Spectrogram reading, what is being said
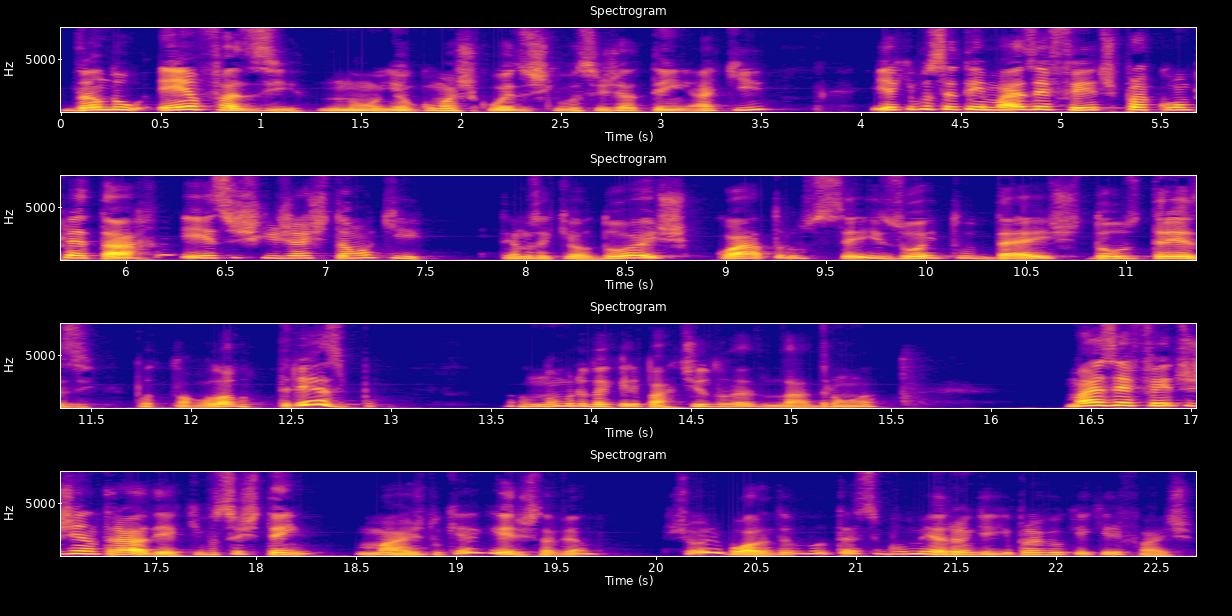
Dando ênfase no, em algumas coisas que você já tem aqui. E aqui você tem mais efeitos para completar esses que já estão aqui. Temos aqui ó, 2, 4, 6, 8, 10, 12, 13. Pô, logo 13, pô. O número daquele partido ladrão lá. Mais efeitos de entrada. E aqui vocês têm mais do que aqueles, tá vendo? Show de bola. Eu vou botar esse bumerangue aqui para ver o que, que ele faz.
